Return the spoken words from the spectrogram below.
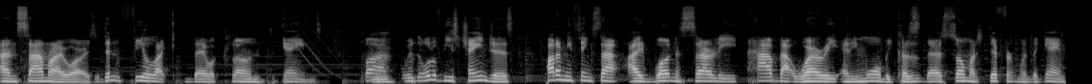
and Samurai Warriors. It didn't feel like they were cloned games. But with all of these changes, part of me thinks that I won't necessarily have that worry anymore because there's so much different with the game.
